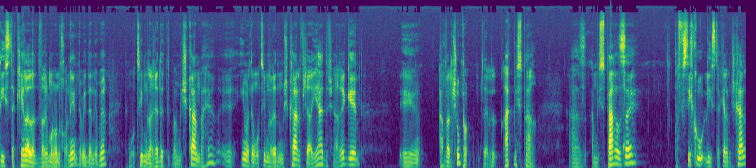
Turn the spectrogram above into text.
להסתכל על הדברים הלא נכונים, תמיד אני אומר, אתם רוצים לרדת במשקל מהר, uh, אם אתם רוצים לרדת במשקל, אפשר יד, אפשר רגל, uh, אבל שוב פעם, זה רק מספר. אז המספר הזה, תפסיקו להסתכל על משקל,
